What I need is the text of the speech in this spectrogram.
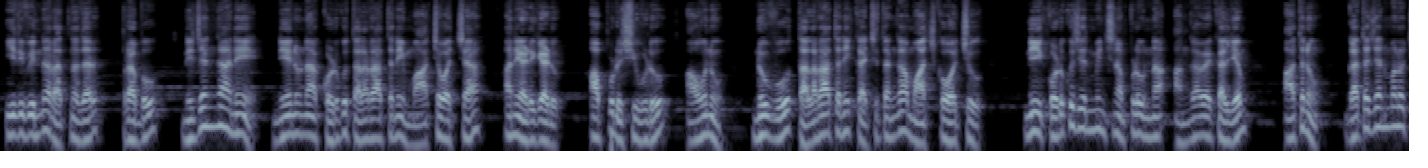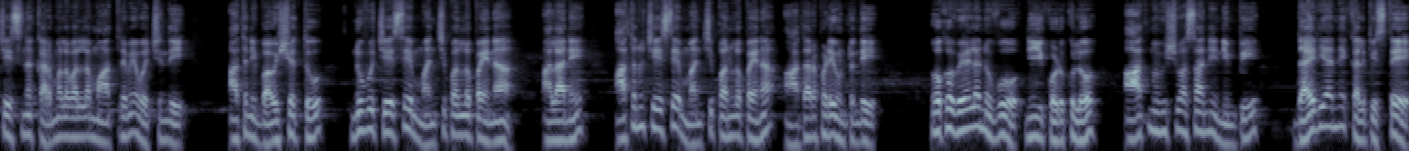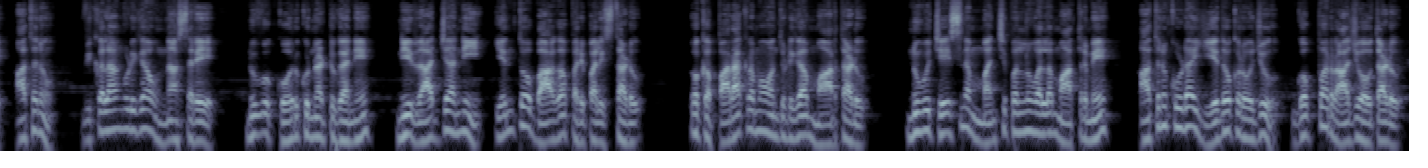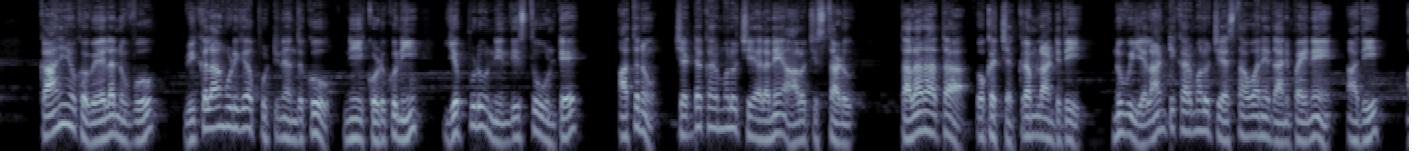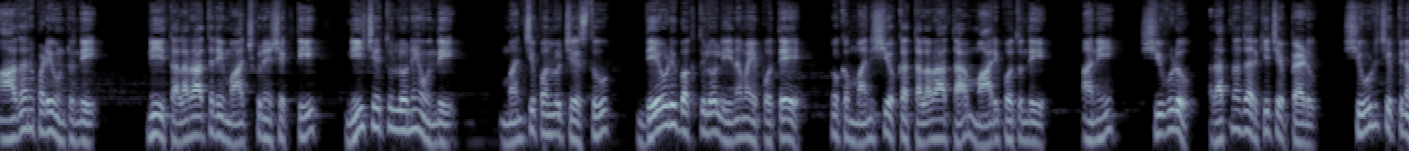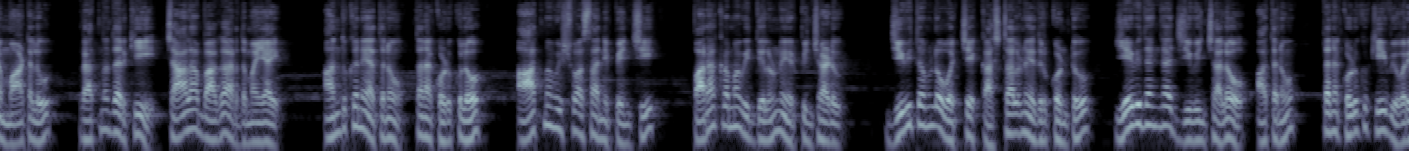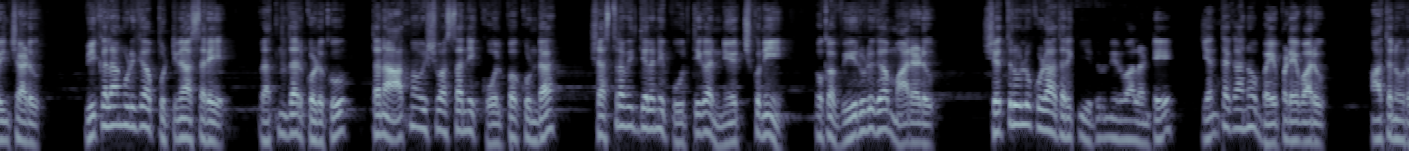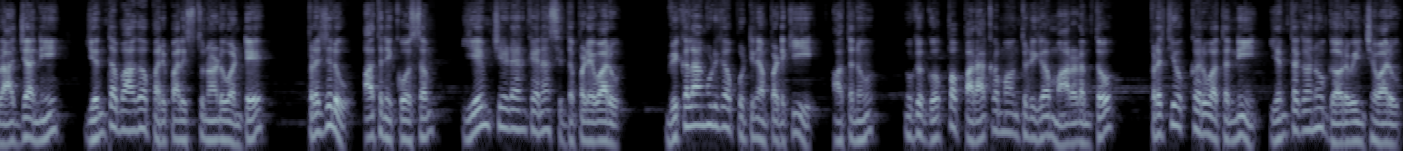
ఇది విన్న రత్నధర్ ప్రభు నిజంగానే నేను నా కొడుకు తలరాతని మార్చవచ్చా? అని అడిగాడు. అప్పుడు శివుడు అవును నువ్వు తలరాతని ఖచ్చితంగా మార్చుకోవచ్చు. నీ కొడుకు జన్మించినప్పుడు ఉన్న అంగవైకల్యం అతను గత జన్మలో చేసిన కర్మల వల్ల మాత్రమే వచ్చింది. అతని భవిష్యత్తు నువ్వు చేసే మంచి పనులపైన అలానే అతను చేసే మంచి పనులపైన ఆధారపడి ఉంటుంది. ఒకవేళ నువ్వు నీ కొడుకులో ఆత్మవిశ్వాసాన్ని నింపి ధైర్యాన్ని కల్పిస్తే అతను వికలాంగుడిగా ఉన్నా సరే నువ్వు కోరుకున్నట్టుగానే నీ రాజ్యాన్ని ఎంతో బాగా పరిపాలిస్తాడు. ఒక పరాక్రమవంతుడిగా మారతాడు. నువ్వు చేసిన మంచి పనుల వల్ల మాత్రమే అతను కూడా ఏదో ఒక రోజు గొప్ప రాజు అవుతాడు. కాని ఒకవేళ నువ్వు వికలాంగుడిగా పుట్టినందుకు నీ కొడుకుని ఎప్పుడూ నిందిస్తూ ఉంటే అతను చెడ్డకర్మలు చేయాలనే ఆలోచిస్తాడు. తలరాత ఒక చక్రం లాంటిది. నువ్వు ఎలాంటి కర్మలు చేస్తావు అనే దానిపైనే అది ఆధారపడి ఉంటుంది. నీ తలరాతని మార్చుకునే శక్తి నీ చేతుల్లోనే ఉంది. మంచి పనులు చేస్తూ దేవుడి భక్తిలో లీనమైపోతే ఒక మనిషి యొక్క తలరాత మారిపోతుంది అని శివుడు రత్నధర్కి చెప్పాడు. శివుడు చెప్పిన మాటలు రత్నధర్కి చాలా బాగా అర్థమయ్యాయి. అందుకనే అతను తన కొడుకులో ఆత్మవిశ్వాసాన్ని పెంచి పరాక్రమ విద్యలను నేర్పించాడు. జీవితంలో వచ్చే కష్టాలను ఎదుర్కొంటూ ఏ విధంగా జీవించాలో అతను తన కొడుకుకి వివరించాడు. వికలాంగుడిగా పుట్టినా సరే రత్నధర్ కొడుకు తన ఆత్మవిశ్వాసాన్ని కోల్పోకుండా శస్త్రవిద్యలని పూర్తిగా నేర్చుకుని ఒక వీరుడిగా మారాడు. శత్రువులు కూడా అతనికి ఎదురు నిలవాలంటే ఎంతగానో భయపడేవారు. అతను రాజ్యాన్ని ఎంత బాగా పరిపాలిస్తున్నాడు అంటే ప్రజలు అతని కోసం ఏం చేయడానికైనా సిద్ధపడేవారు. వికలాంగుడిగా పుట్టినప్పటికీ అతను ఒక గొప్ప పరాక్రమవంతుడిగా మారడంతో ప్రతి ఒక్కరూ అతన్ని ఎంతగానో గౌరవించేవారు.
